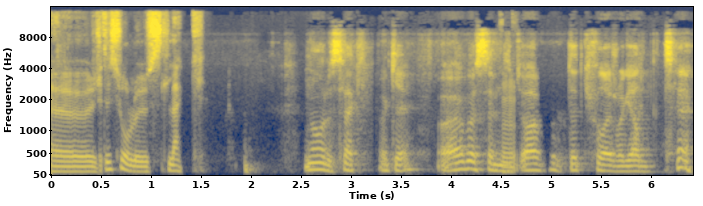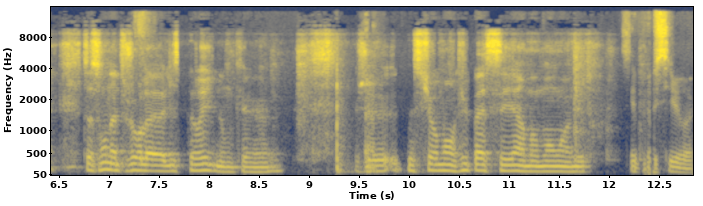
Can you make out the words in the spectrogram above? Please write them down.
Euh, J'étais sur le Slack. Non, le Slack, ok. Ouais, bah, ça me dit. Ah, peut-être qu'il faudrait que je regarde. de toute façon, on a toujours l'historique, donc euh, je ah. sûrement vu passer à un moment ou un autre. C'est possible, ouais.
